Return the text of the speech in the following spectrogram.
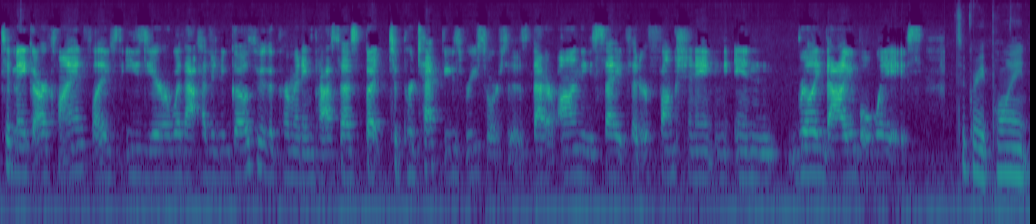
to make our clients' lives easier without having to go through the permitting process, but to protect these resources that are on these sites that are functioning in really valuable ways. That's a great point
